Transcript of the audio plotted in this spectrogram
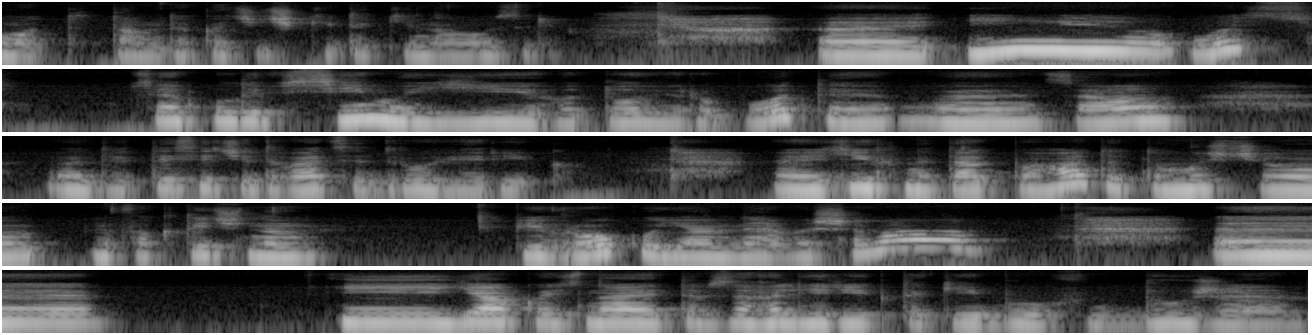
От, там, де качечки такі на озері. Е, І ось це були всі мої готові роботи е, за 2022 рік. Е, Їх не так багато, тому що фактично півроку я не вишивала. Е, І якось, знаєте, взагалі рік такий був дуже.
